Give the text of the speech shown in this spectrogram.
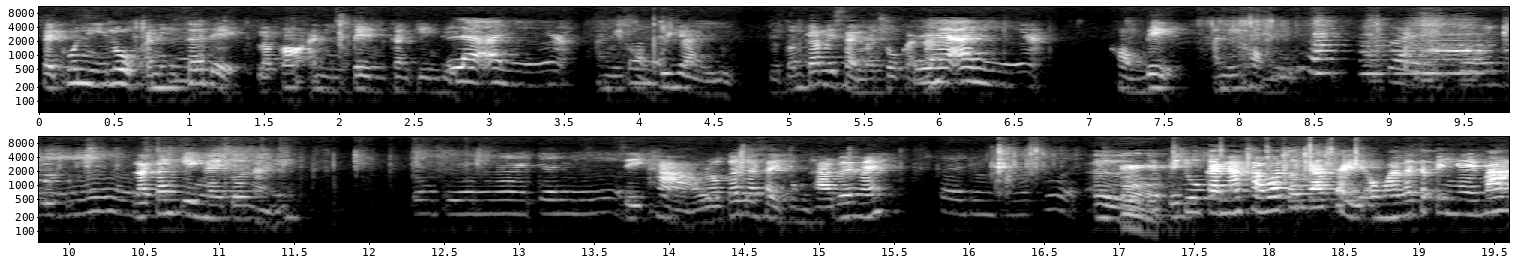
ใส่คู่นี้ลูก อันนี้เสื้อเด็ก แล้วก็อันนี้เป็นกางเกงเด็ก และอันนี้อะ อันนี้ของผู้ใหญ่ลูก เดี๋ยวต้นกล้าไปใส่มาโชว์กันและนะอันนี้อะของเด็ก อันนี้ของเด็ก ใส่ตัวนี้แล้วกางเกงในตัวไหน กางเกงในตัวนี้สีขาวเราก็จะใส่ถุงเท้าด้วยไหม ใส่รองเท้าด้วยเออเดี๋ยวไปดูกันนะคะ ว่าต้นกล้าใส่ออกมาแล้วจะเป็นไงบ้า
